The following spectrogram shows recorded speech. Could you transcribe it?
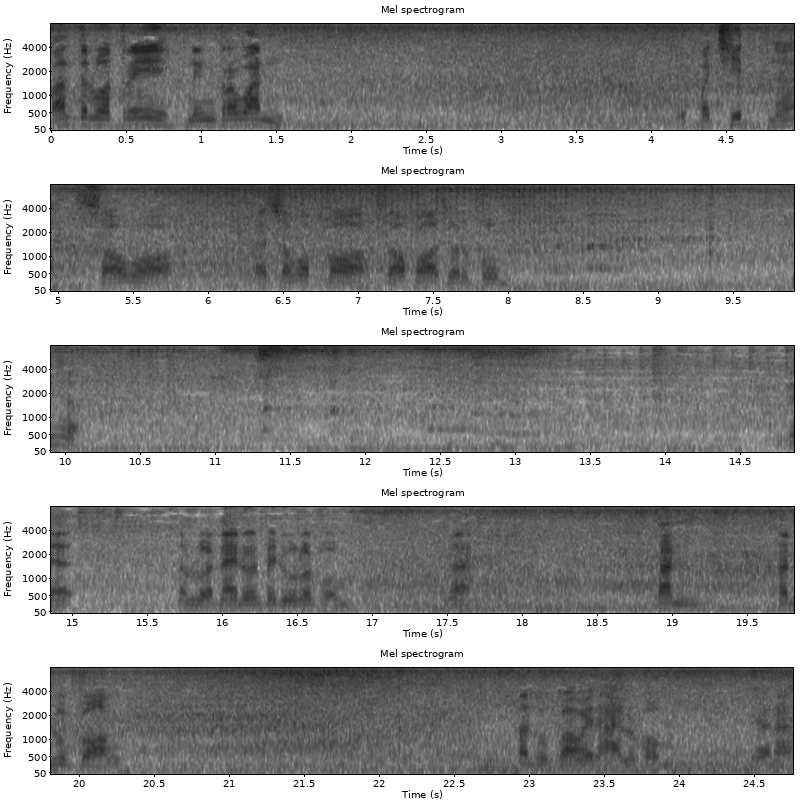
พันตำรวจตรีหนึ่งตะวัน อุปชิตนะ สว สวปสพสุรภูมิเนี่ยเนี่ยตำรวจนายนู้นไปดูรถผมนะท่านท่านผู้กอง ท่านผู้กองไปถ่ายรถผม เดี๋ยวนะ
